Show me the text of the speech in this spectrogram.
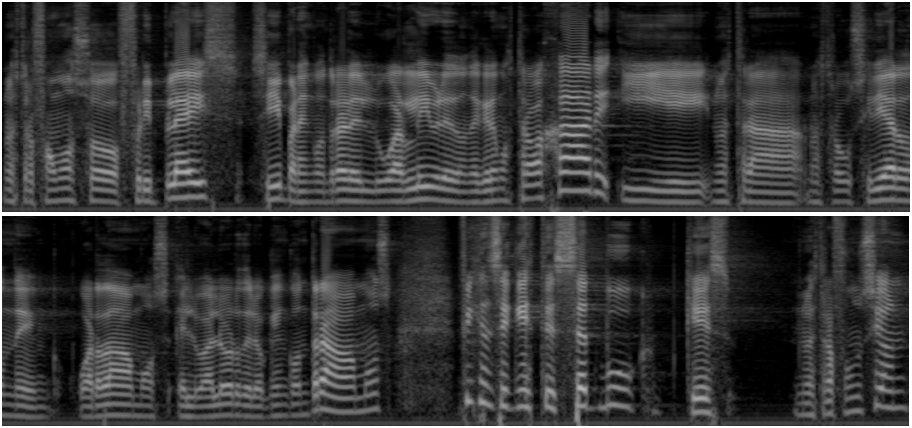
nuestro famoso free place, ¿sí? para encontrar el lugar libre donde queremos trabajar y nuestra, nuestro auxiliar donde guardábamos el valor de lo que encontrábamos. Fíjense que este setBook, que es nuestra función,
